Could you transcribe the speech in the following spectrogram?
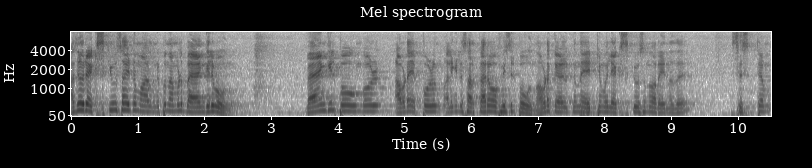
അതിനൊരു എക്സ്ക്യൂസായിട്ട് മാറുന്നുണ്ട്. ഇപ്പോൾ നമ്മൾ ബാങ്കിൽ പോകുന്നു. ബാങ്കിൽ പോകുമ്പോൾ അവിടെ എപ്പോഴും അല്ലെങ്കിൽ സർക്കാർ ഓഫീസിൽ പോകുന്നു. അവിടെ കേൾക്കുന്ന ഏറ്റവും വലിയ എക്സ്ക്യൂസ് എന്ന് പറയുന്നത് സിസ്റ്റം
